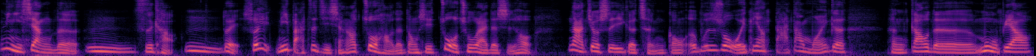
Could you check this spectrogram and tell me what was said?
逆向的嗯思考。嗯，对，所以你把自己想要做好的东西做出来的时候，那就是一个成功，而不是说我一定要达到某一个很高的目标，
